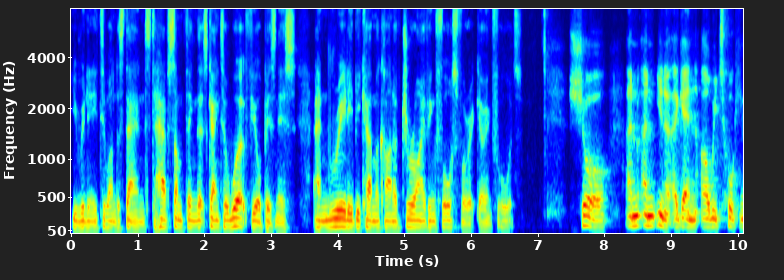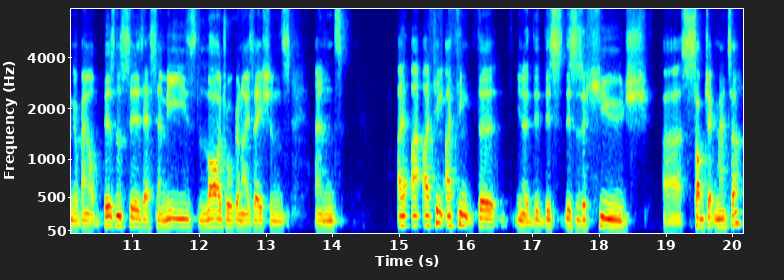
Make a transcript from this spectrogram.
you really need to understand to have something that's going to work for your business and really become a kind of driving force for it going forwards. Sure. And and you know, again, are we talking about businesses, SMEs, large organizations? And I, I think I think that you know this this is a huge uh, subject matter,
